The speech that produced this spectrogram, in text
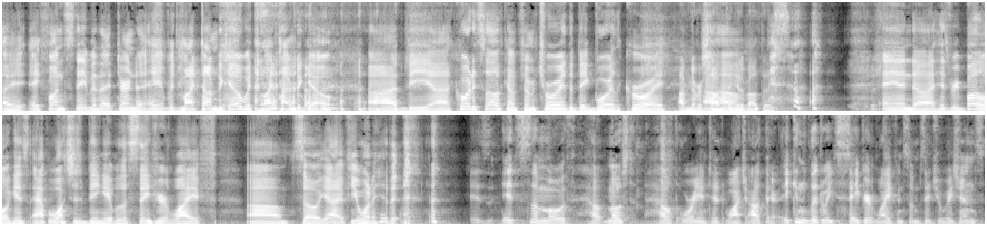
a, a fun statement that turned to, "Hey, if it's my time to go, it's my time to go." Uh, the uh, quote itself comes from Troy, the big boy Lacroix, I've never stopped Um, thinking about this. and uh, his rebuttal against Apple Watches being able to save your life. Um, so yeah, if you want to hit it, is it's the most health, most health oriented watch out there. It can literally save your life in some situations,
